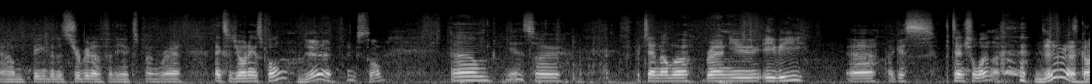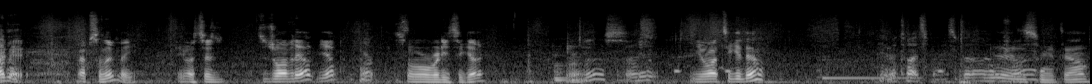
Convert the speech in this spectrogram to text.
um, being the distributor for the Xpeng Rare. Thanks for joining us, Paul. Yeah, thanks, Tom. Um, yeah, so pretend I'm a brand new EV, uh, I guess, potential owner. Yeah, Just guide me. Absolutely. You want to to drive it out? Yep. Yep. So we're all ready to go. Reverse. Reverse. Yep. You right to get down? Bit of a tight space, but I'll Yeah, just swing it down.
